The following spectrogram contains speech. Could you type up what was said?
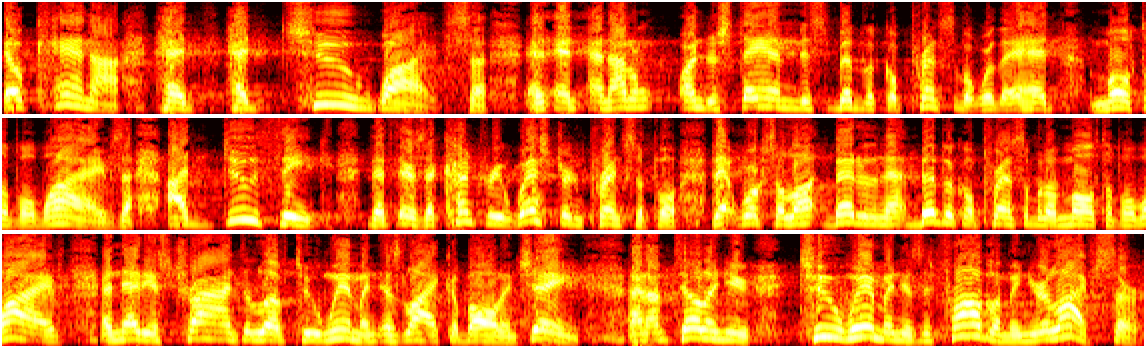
Elkanah, had, had two wives. Uh, and, and, and I don't understand this biblical principle where they had multiple wives. I do think that there's a country western principle that works a lot better than that biblical principle of multiple wives. And that is trying to love two women is like a ball and chain. And I'm telling you, two women is a problem in your life, sir.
